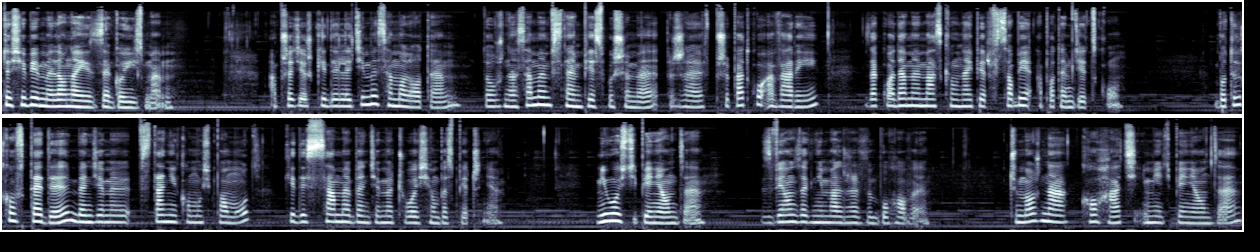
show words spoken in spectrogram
do siebie mylona jest z egoizmem. A przecież kiedy lecimy samolotem, to już na samym wstępie słyszymy, że w przypadku awarii zakładamy maskę najpierw sobie, a potem dziecku. Bo tylko wtedy będziemy w stanie komuś pomóc, kiedy same będziemy czuły się bezpiecznie. Miłość i pieniądze, związek niemalże wybuchowy. Czy można kochać i mieć pieniądze?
